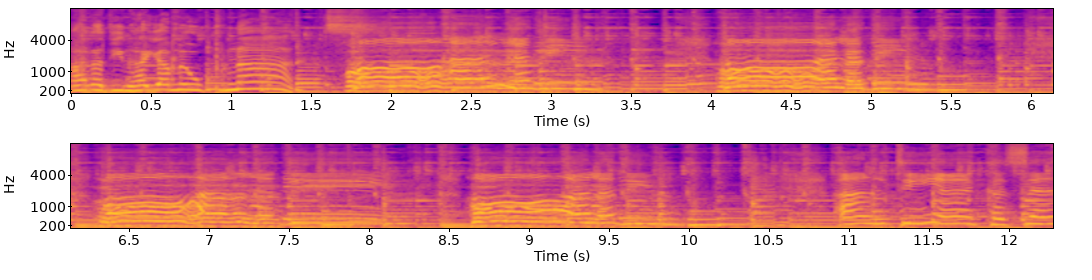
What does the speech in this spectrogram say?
אלאדין היה מאופנת. הו אלאדין, הו אלאדין, כזה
